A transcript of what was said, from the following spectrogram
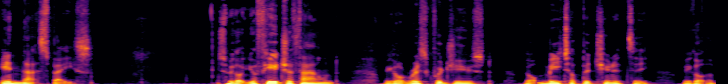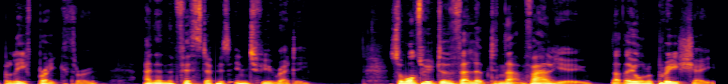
in that space. So we got your future found, we got risk reduced, we got meet opportunity, we got the belief breakthrough, and then the fifth step is interview ready. So once we've developed in that value that they all appreciate,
